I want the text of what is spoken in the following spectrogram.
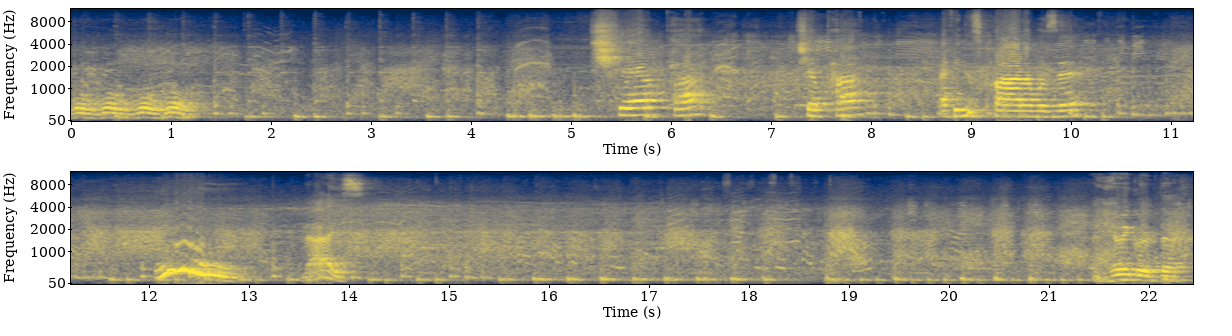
whoa, whoa, whoa, whoa. Chepa, Chepa, I think it's Pa was there. Ooh, nice. And here we go, the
